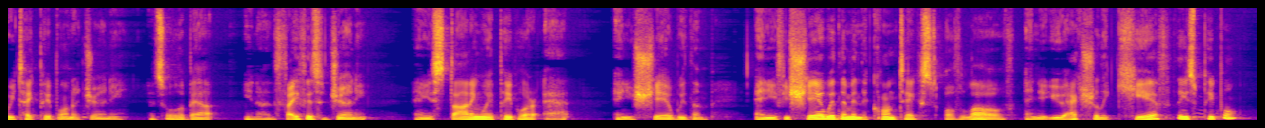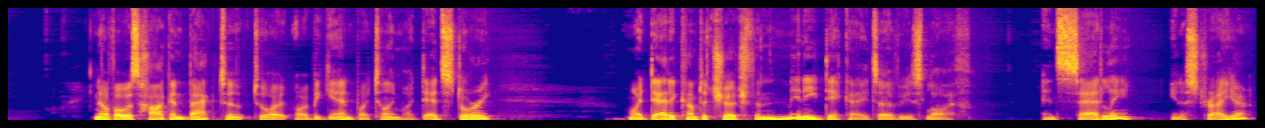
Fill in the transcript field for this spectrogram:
We take people on a journey. It's all about, you know, faith is a journey and you're starting where people are at and you share with them. And if you share with them in the context of love and you actually care for these people, you know, if I was harkened back to, to I, I began by telling my dad's story, my dad had come to church for many decades over his life. And sadly, in Australia,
